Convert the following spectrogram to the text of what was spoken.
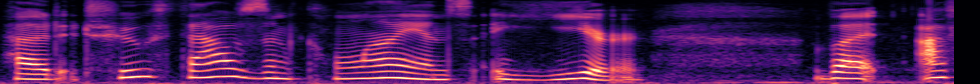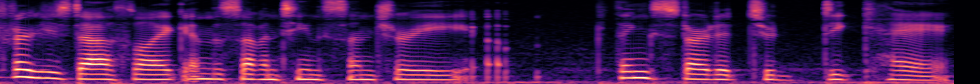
had 2,000 clients a year. But after his death, like in the 17th century, things started to decay,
